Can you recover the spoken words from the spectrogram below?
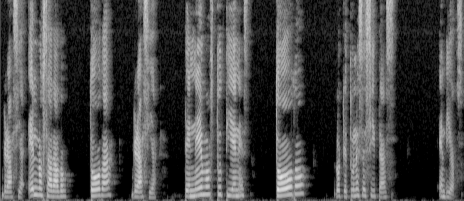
gracia. Él nos ha dado toda gracia. Tenemos, tú tienes todo lo que tú necesitas en Dios,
